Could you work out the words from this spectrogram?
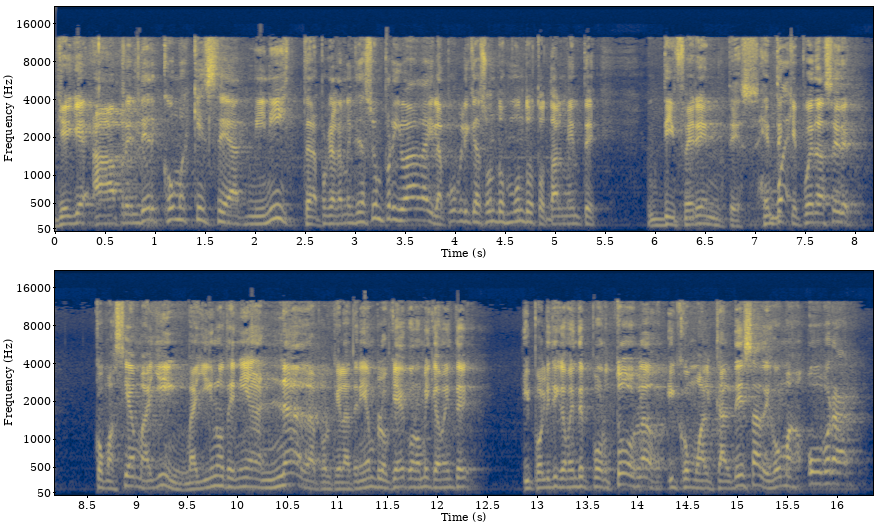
llegue a aprender cómo es que se administra, porque la administración privada y la pública son dos mundos totalmente diferentes. Gente que pueda hacer como hacía Mayín. Mayín no tenía nada porque la tenían bloqueada económicamente y políticamente por todos lados. Y como alcaldesa dejó más obra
